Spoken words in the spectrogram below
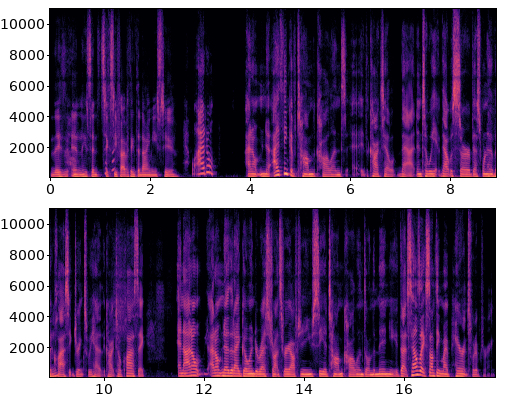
they, and he said 65 i think the 90s too Well, I don't. I don't know. I think of Tom Collins, uh, the cocktail that, and so we that was served. That's one of the classic drinks we had at the Cocktail Classic. And I don't, I don't know that I go into restaurants very often and you see a Tom Collins on the menu. That sounds like something my parents would have drank.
